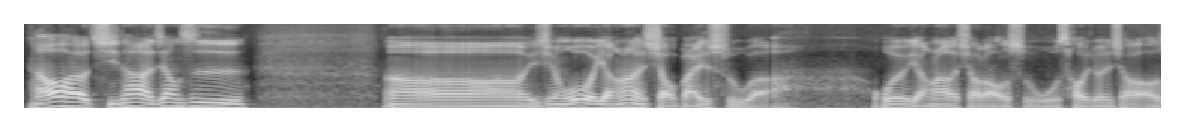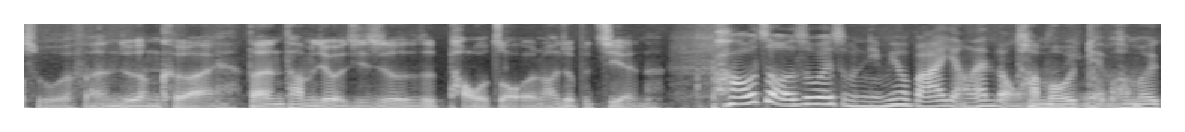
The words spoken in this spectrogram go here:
然后还有其他的像是。呃，以前我有养那个小白鼠啊，我有养那个小老鼠，我超喜欢小老鼠的，反正就是很可爱。但是他们就有几只就是跑走了，然后就不见了。跑走的是为什么？你没有把它养在笼？他们会，他们会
